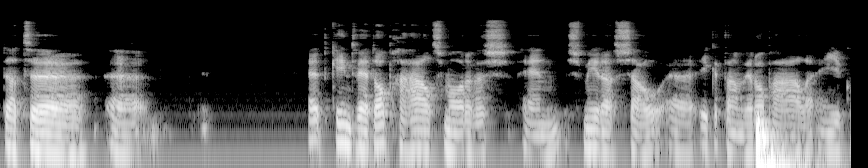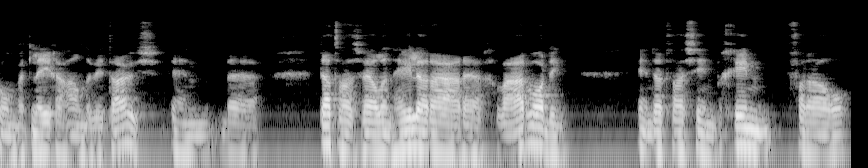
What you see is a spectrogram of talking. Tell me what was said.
dat, eh, eh, het kind werd opgehaald s'morgens en smiddags zou eh, ik het dan weer ophalen en je komt met lege handen weer thuis. En dat was wel een hele rare gewaarwording. En dat was in het begin vooral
